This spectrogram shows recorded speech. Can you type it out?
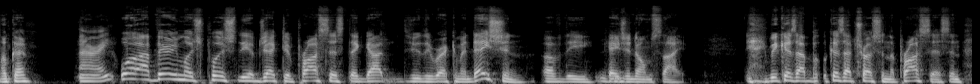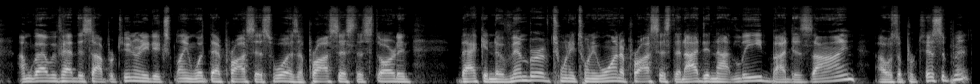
Okay. All right. Well, I very much pushed the objective process that got to the recommendation of the Cajun Dome site. because I because I trust in the process, and I'm glad we've had this opportunity to explain what that process was. A process that started back in November of 2021, a process that I did not lead by design. I was a participant,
